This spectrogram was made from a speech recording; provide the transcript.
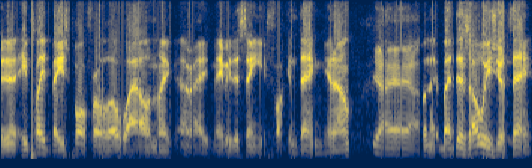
We didn't, he played baseball for a little while. I'm like, all right, maybe this ain't your fucking thing, you know. Yeah, yeah, yeah. But but there's always your thing.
